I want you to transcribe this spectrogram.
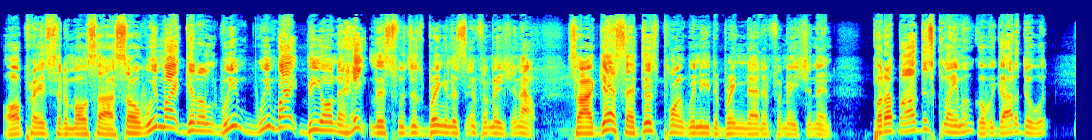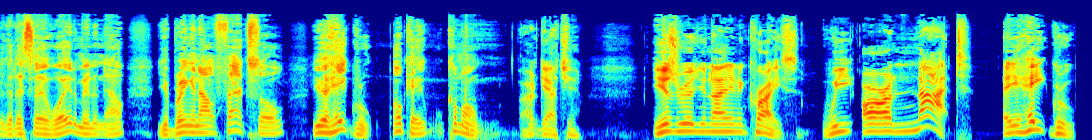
All praise to the Most High. So we might get a we we might be on the hate list for just bringing this information out. So I guess at this point we need to bring that information in. Put up our disclaimer because we got to do it because they said, wait a minute now, you're bringing out facts, so you're a hate group. Okay, come on. I got you. Israel United in Christ. We are not a hate group.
